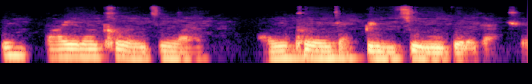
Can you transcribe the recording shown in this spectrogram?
嗯，答应让客人进来，跟客人讲宾至如归的感觉。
